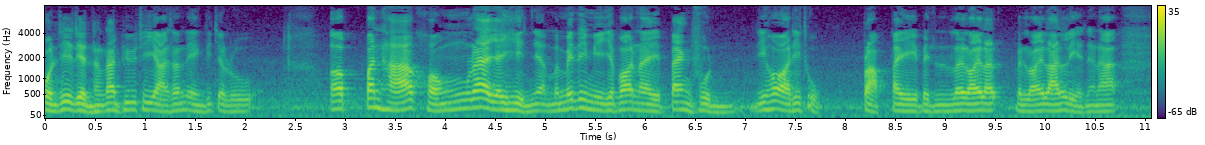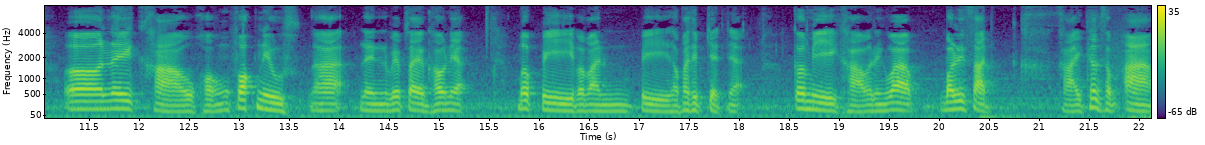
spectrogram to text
คนที่เรียนทางด้านพิวิทยาท่านเองที่จะรู้ปัญหาของแร่ใยหินเนี่ยมันไม่ได้มีเฉพาะในแป้งฝุ่นยี่ห้อที่ถูกปรับไปเป็นร้อยร้อยเป็นร้อยล้านเหรียญนะฮะในข่าวของ Fox News นะฮะในเว็บไซต์ของเขาเนี่ย เมื่อปีประมาณปี 2017 เนี่ย ก็มีข่าวหนึ่งว่าบริษัทขายเครื่องสำอาง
